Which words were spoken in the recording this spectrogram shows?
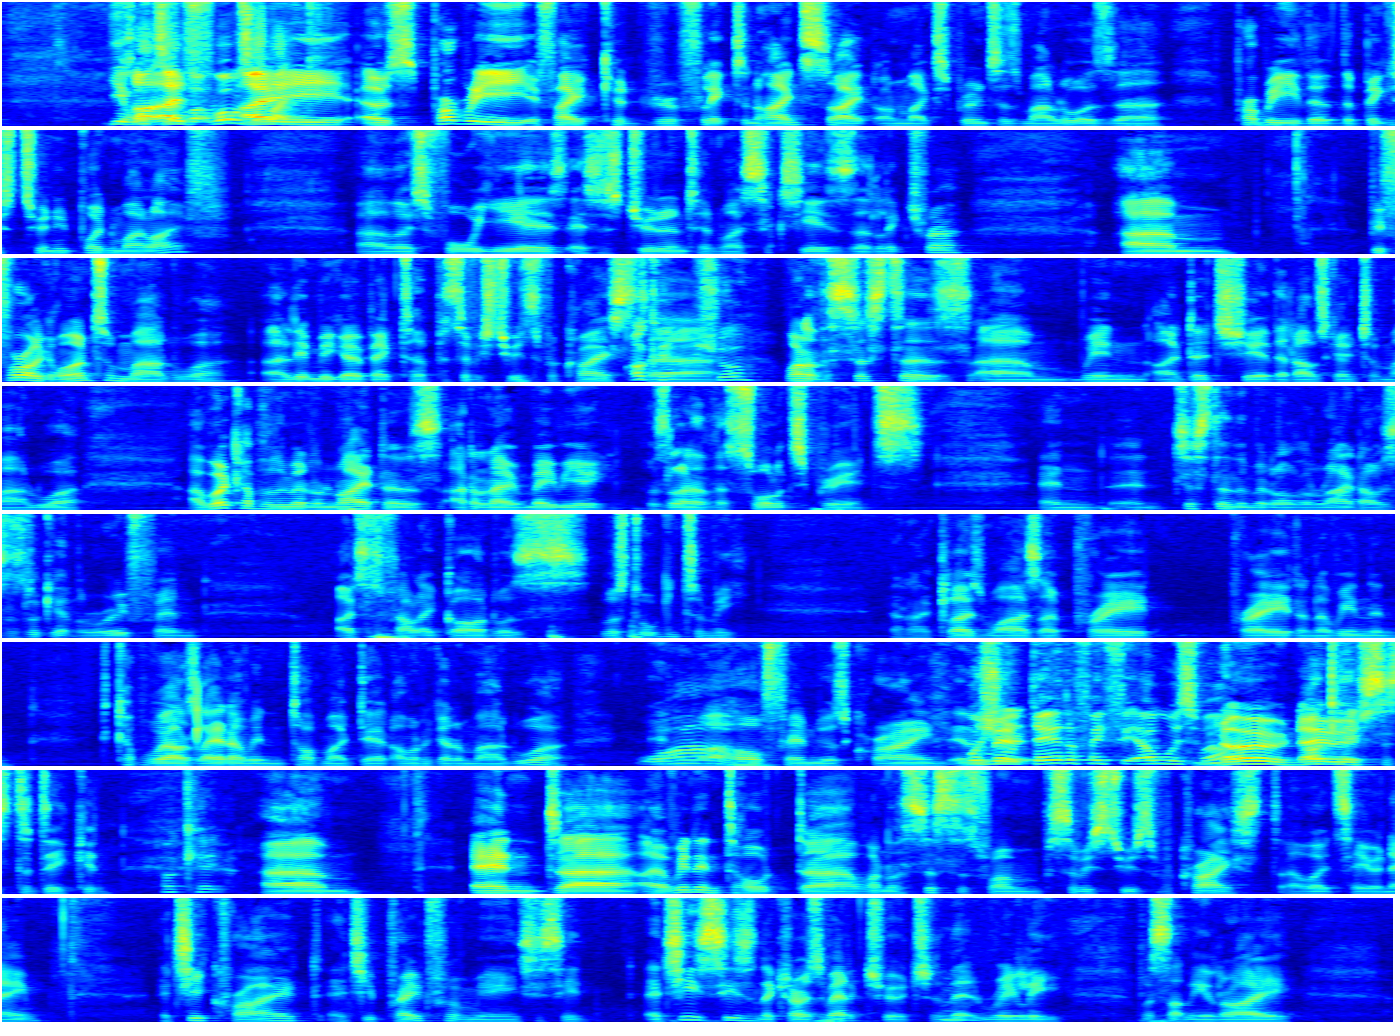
yeah, So it, what was I, it like? I was probably, if I could reflect in hindsight on my experiences, Malua was uh, probably the, the biggest turning point in my life. Uh, those four years as a student and my six years as a lecturer. Um, before I go on to Malua, uh, let me go back to Pacific Students for Christ. Okay, Uh, sure. One of the sisters, um, when I did share that I was going to Malua, I woke up in the middle of the night and it was, I don't know, maybe it was a lot of the Saul experience. And, and just in the middle of the night, I was just looking at the roof and I just felt like God was, was talking to me. And I closed my eyes, I prayed, prayed, and I went and a couple of hours later, I went and told my dad, I want to go to Malua. And my whole family was crying. In Was your dad a Whaiwhiao as well? No, no, Okay. Sister Deacon. Okay. Um, and uh, I went and told uh, one of the sisters from Pacific Students for Christ, I won't say her name, and she cried and she prayed for me and she said, and she, she's in the charismatic church, and that really was something that I,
